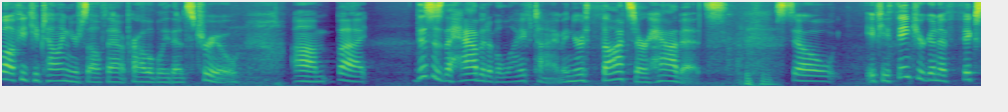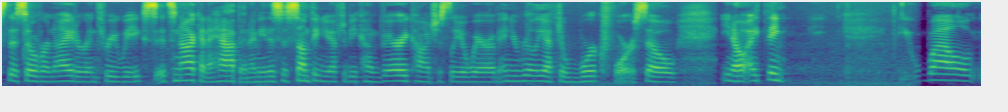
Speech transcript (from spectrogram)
Well, if you keep telling yourself that, probably that's true. Um, but this is the habit of a lifetime, and your thoughts are habits. so if you think you're going to fix this overnight or in three weeks, it's not going to happen. I mean, this is something you have to become very consciously aware of, and you really have to work for. So, you know, I think while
